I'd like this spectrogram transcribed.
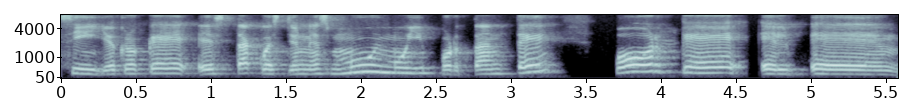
Sí, yo creo que esta cuestión es muy, muy importante porque, el, eh,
